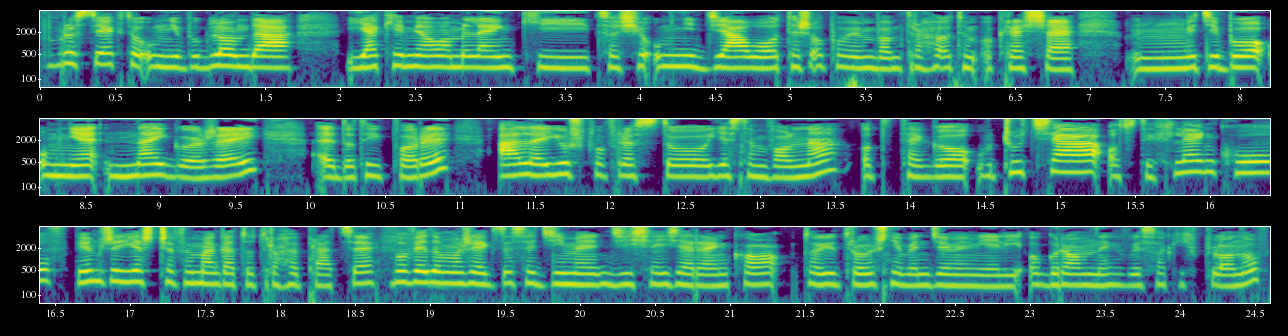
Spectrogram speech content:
po prostu jak to u mnie wygląda, jakie miałam lęki, co się u mnie działo. Też opowiem Wam trochę o tym okresie, um, gdzie było u mnie najgorzej e, do tej pory, ale już po prostu jestem wolna od tego uczucia, od tych lęków. Wiem, że jeszcze wymaga to trochę pracy, bo wiadomo, że jak zasadzimy dzisiaj ziarenko, to jutro już nie będziemy mieli ogromnych, wysokich plonów,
